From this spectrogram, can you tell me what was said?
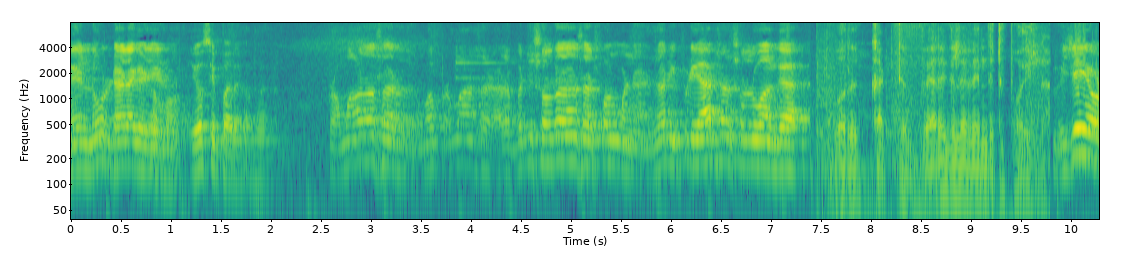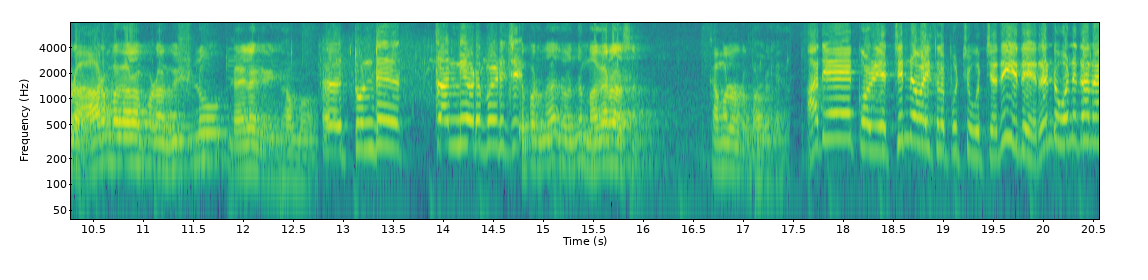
மேல்னு ஒரு டைலாக் எழுதியிருந்தோம் யோசிப்பாரு பிரமாதம் சார் அது. ரொம்ப பிரமாதம் சார். அதை பற்றி சொல்ல தான் சார் ஃபோன் பண்ணேன். சார் இப்படி யார் சார் சொல்லுவாங்க? ஒரு கட்டு விறகுல வெந்துட்டு போயிடலாம். விஜயோட ஆரம்பகால படம் விஷ்ணு டைலாக் எழுதி. ஆமாம் துண்டு தண்ணியோட போயிடுச்சு. அப்புறம் தான் அது வந்து மகராசன் கமலோட படம் அதே கோழியை சின்ன வயசுல புடிச்சு உச்சது இது. ரெண்டு ஒண்ணு தானே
